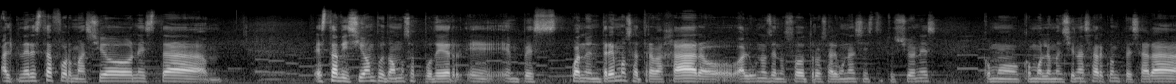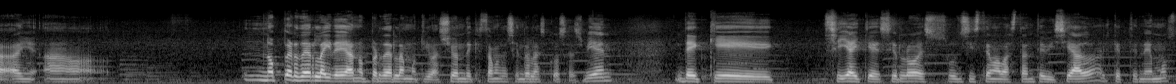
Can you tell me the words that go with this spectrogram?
al tener esta formación, esta esta visión, pues vamos a poder, eh, cuando entremos a trabajar, o algunos de nosotros, algunas instituciones, como, como lo menciona Sarco, empezar a, no perder la idea, no perder la motivación de que estamos haciendo las cosas bien, de que, sí hay que decirlo, es un sistema bastante viciado el que tenemos,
